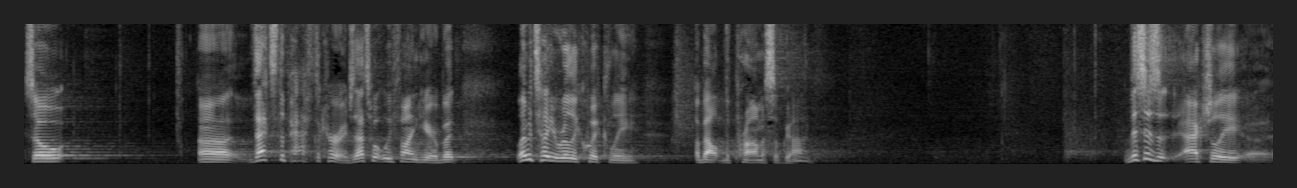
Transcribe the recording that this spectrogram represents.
So uh, that's the path to courage. That's what we find here. But let me tell you really quickly about the promise of God. This is actually. Uh,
